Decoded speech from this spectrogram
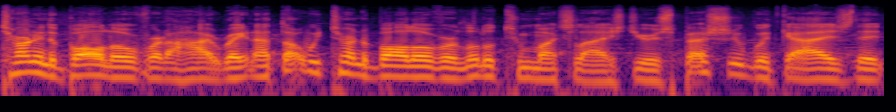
turning the ball over at a high rate. And I thought we turned the ball over a little too much last year, especially with guys that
